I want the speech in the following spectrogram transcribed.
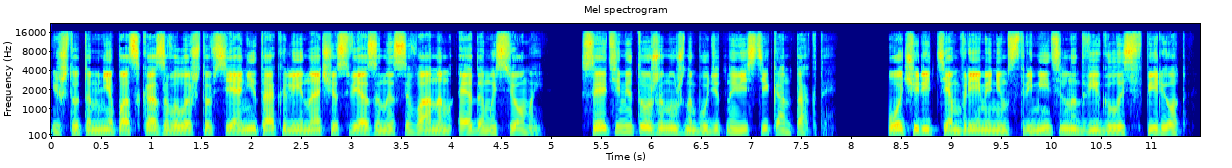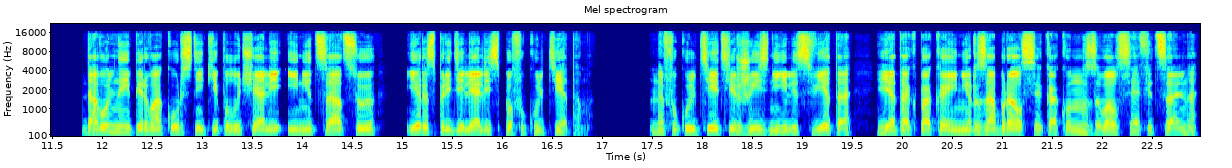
И что-то мне подсказывало, что все они так или иначе связаны с Иваном, Эдом и Семой. С этими тоже нужно будет навести контакты. Очередь тем временем стремительно двигалась вперед. Довольные первокурсники получали инициацию и распределялись по факультетам. На факультете жизни или света, я так пока и не разобрался, как он назывался официально,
